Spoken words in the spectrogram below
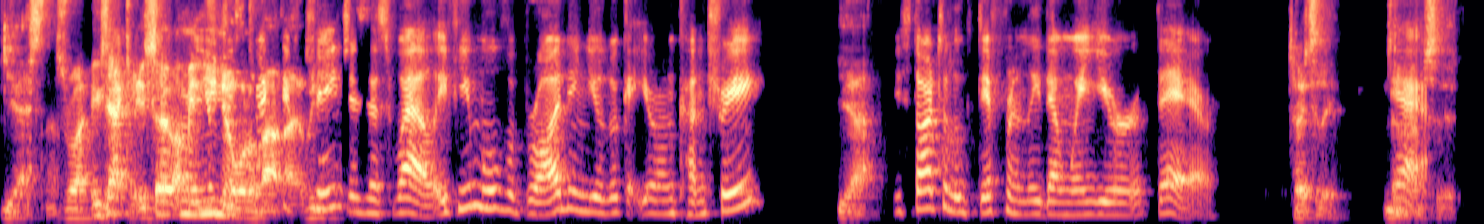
Yes, that's right. Exactly. So, I mean, you know all about that. Changes as well. If you move abroad and you look at your own country, yeah, you start to look differently than when you're there. Totally. No, yeah. Absolutely.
